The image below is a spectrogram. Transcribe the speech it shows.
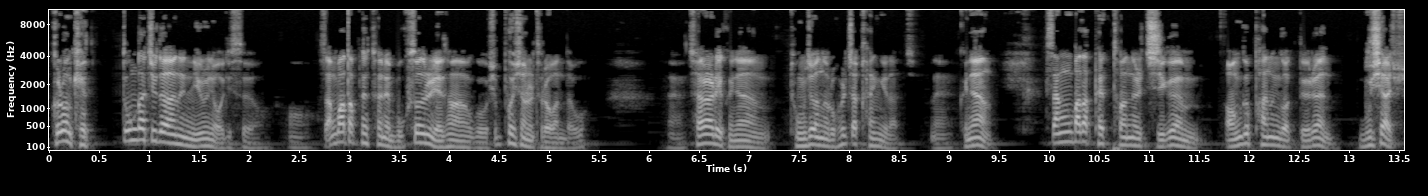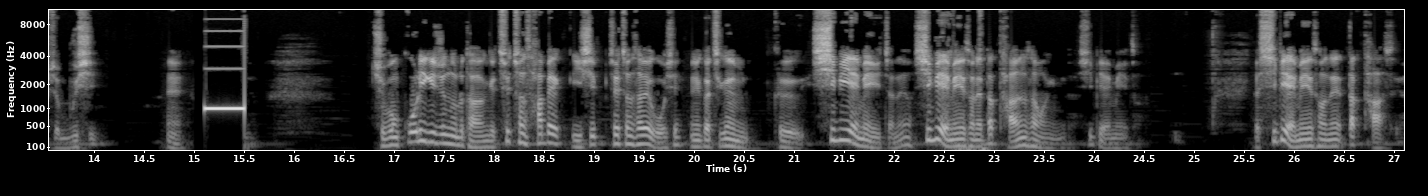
그런 개똥 같지도 않은 이론이 어딨어요. 어, 쌍바닥 패턴의 목선을 예상하고 쇼 포지션을 들어간다고? 네, 차라리 그냥 동전으로 홀짝 하는 게 낫지. 네, 그냥 쌍바닥 패턴을 지금 언급하는 것들은 무시하십시오. 무시. 예. 주봉 꼬리 기준으로 닿은 게 7420, 7450. 그러니까 지금 그 12MA 있잖아요. 12MA 선에 딱 닿은 상황입니다. 12MA 선. 12MA 선에 딱 닿았어요.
